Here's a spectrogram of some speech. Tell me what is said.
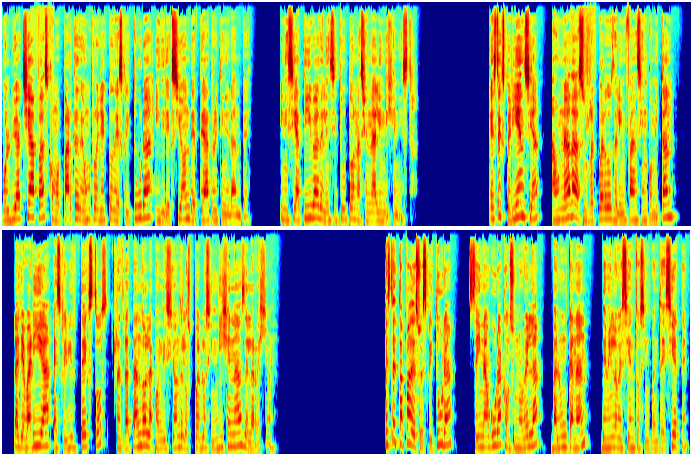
volvió a Chiapas como parte de un proyecto de escritura y dirección de teatro itinerante, iniciativa del Instituto Nacional Indigenista. Esta experiencia aunada a sus recuerdos de la infancia en Comitán, la llevaría a escribir textos retratando la condición de los pueblos indígenas de la región. Esta etapa de su escritura se inaugura con su novela Balún Canán de 1957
